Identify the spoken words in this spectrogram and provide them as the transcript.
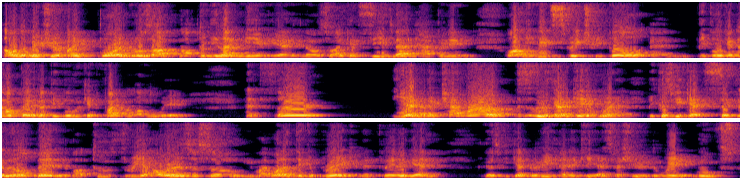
I want to make sure my boy grows up not to be like me in the end, you know, so I can see that happening while he meets strange people and people can help him and people who can fight along the way. And third, yeah, the camera, this is the kind of game where because you get sick a little bit in about two, three hours or so, you might want to take a break and then play it again because you get really headachy, especially with the way it moves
